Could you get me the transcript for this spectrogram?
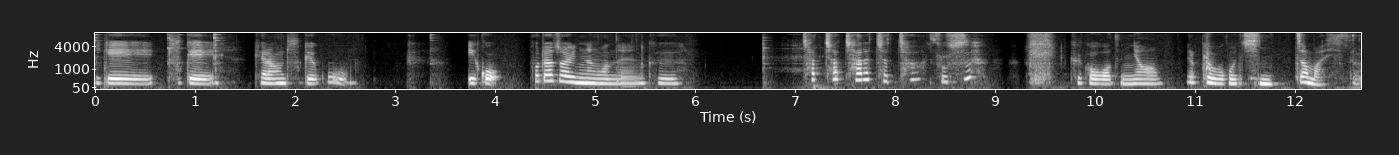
이게 두 개, 계란 두 개고 이거 뿌려져 있는 거는 그 차차 차르차차 소스 그거거든요. 이렇게 먹으면 진짜 맛있어요.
